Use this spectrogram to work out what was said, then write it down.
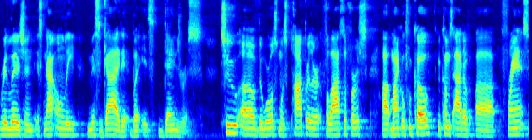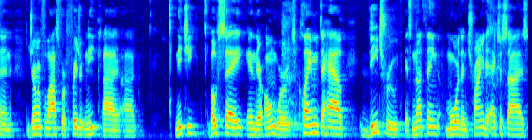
religion is not only misguided, but it's dangerous. Two of the world's most popular philosophers, uh, Michael Foucault, who comes out of uh, France, and German philosopher Friedrich Nietzsche, uh, uh, Nietzsche, both say in their own words, claiming to have the truth is nothing more than trying to exercise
